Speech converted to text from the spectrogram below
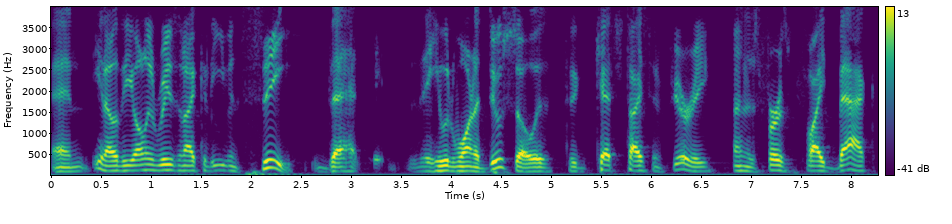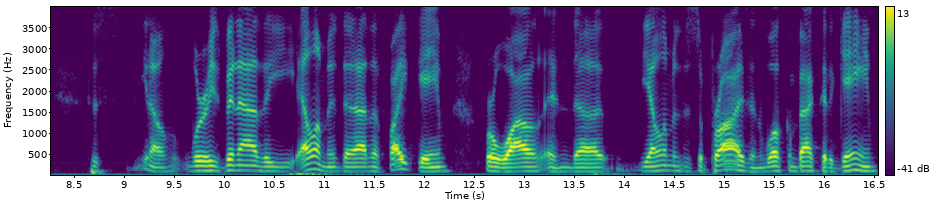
and you know the only reason I could even see that, that he would want to do so is to catch Tyson Fury on his first fight back, to you know where he's been out of the element and out of the fight game for a while, and the element of surprise and welcome back to the game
